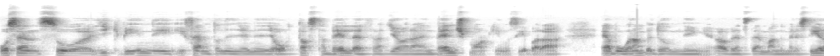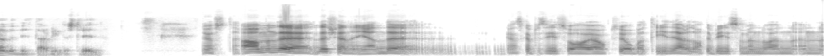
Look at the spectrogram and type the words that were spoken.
och sen så gick vi in i, i 15998 tabeller för att göra en benchmarking och se bara är våran bedömning överensstämmande med resterande bitar av industrin. Just det. Ja men det, det känner jag igen. Det, ganska precis så har jag också jobbat tidigare. Då. Det blir som ändå en, en,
